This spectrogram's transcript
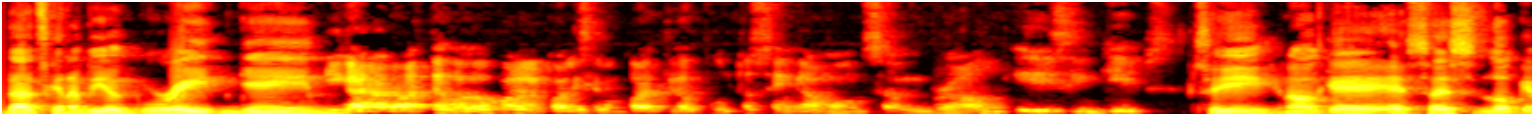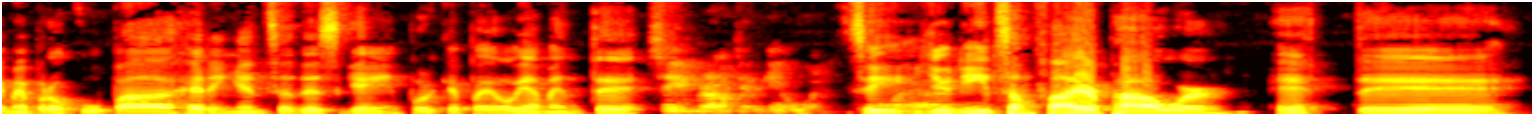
that's gonna be a great y game. ganaron este juego con el cual hicieron 42 puntos sin Amon St. Brown y sin Gibbs. Sí, no, que eso es lo que me preocupa heading into this game porque pues obviamente St. Brown tiene que jugar. sí, you need some firepower. Este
